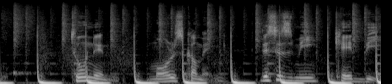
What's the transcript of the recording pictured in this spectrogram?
Tune in, more is coming. This is me, Kade B.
